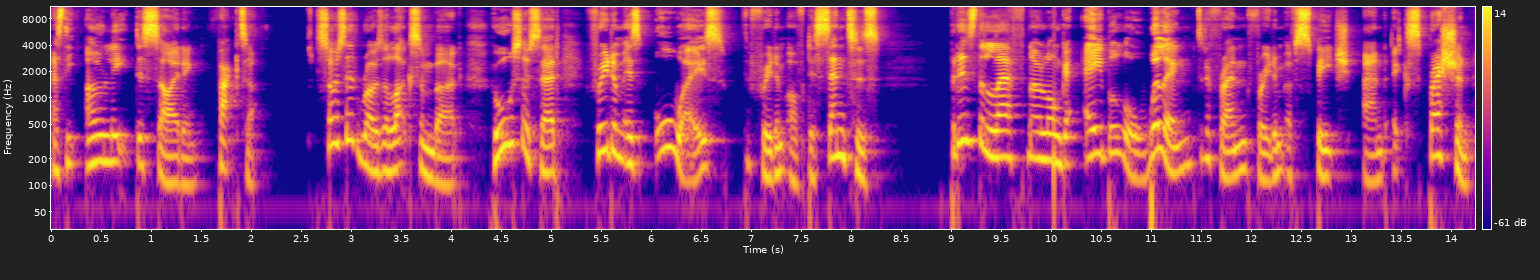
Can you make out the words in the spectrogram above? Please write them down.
as the only deciding factor. So said Rosa Luxemburg, who also said freedom is always the freedom of dissenters. But is the left no longer able or willing to defend freedom of speech and expression?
